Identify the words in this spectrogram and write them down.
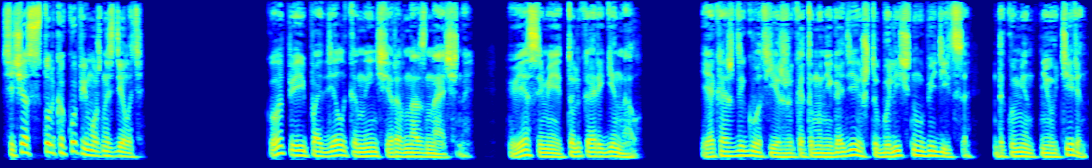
Сейчас столько копий можно сделать. Копия и подделка нынче равнозначны. Вес имеет только оригинал. Я каждый год езжу к этому негодяю, чтобы лично убедиться, документ не утерян,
